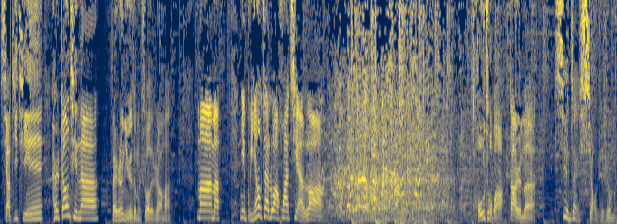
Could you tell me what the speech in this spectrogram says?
小提琴还是钢琴呢？”外甥女怎么说的知道吗？妈妈，你不要再乱花钱了。瞅瞅吧，大人们，现在小学生们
